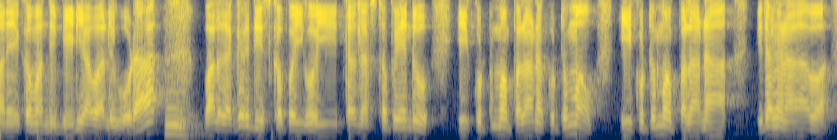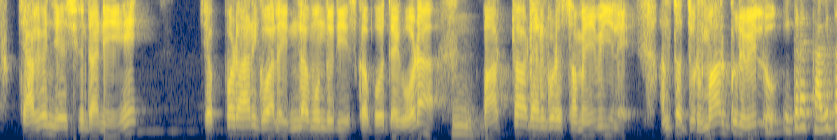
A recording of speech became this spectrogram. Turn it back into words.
అనేక మంది మీడియా వాళ్ళు కూడా వాళ్ళ దగ్గర తీసుకుపోయి "ఇగో ఇంత నష్టపోయిండు ఈ కుటుంబం పలానా కుటుంబం ఈ కుటుంబం పలానా విధంగా త్యాగం చేసిండని చెప్పడానికి వాళ్ళ ఇండ్ల ముందు తీసుకపోతే కూడా. మాట్లాడడానికి కూడా సమయం ఇయ్యలే అంత దుర్మార్గులు వీళ్ళు. ఇక్కడ కవిత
